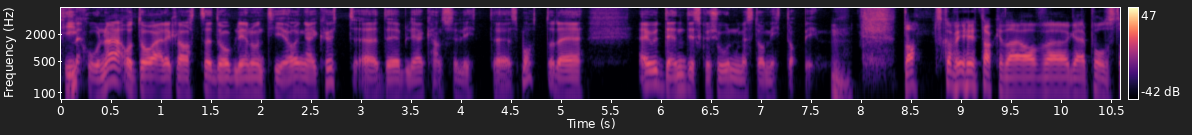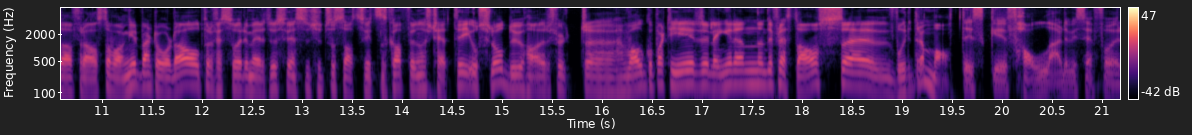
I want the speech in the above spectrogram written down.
ti kroner. Og da er det klart, da blir noen tiåringer i kutt. Eh, det blir kanskje litt eh, smått. og det er jo den diskusjonen vi står midt oppi. Mm. Da skal vi takke deg av eh, Geir Pålestad fra Stavanger. Bernt Årdal, professor emeritus ved Institutt for statsvitenskap ved Universitetet i Oslo. Du har fulgt eh, valg og partier lenger enn de fleste av oss. Eh, hvor dramatisk fall er det vi ser for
